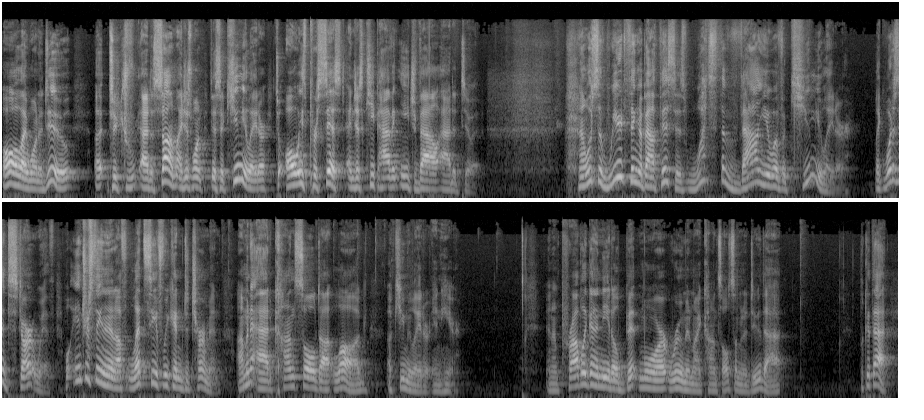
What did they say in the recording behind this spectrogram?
all I want to do, uh, to add a sum, I just want this accumulator to always persist and just keep having each val added to it. Now, what's the weird thing about this is what's the value of accumulator? Like, what does it start with? Well, interestingly enough, let's see if we can determine. I'm going to add console.log accumulator in here. And I'm probably going to need a bit more room in my console, so I'm going to do that. Look at that.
